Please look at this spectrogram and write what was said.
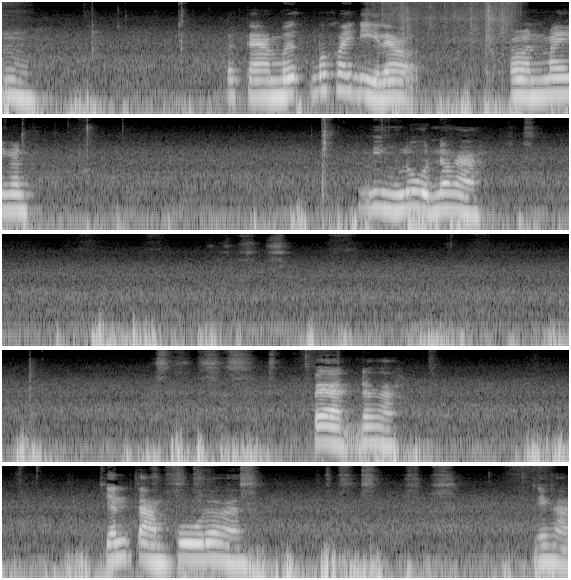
อืมปากกามึกไม่ค่อยดีแล้ว อ่อนไม่กัน วิ่งรูดเนาะค่ะ แปดนะคะเยันตามปูด้วยค่ะนี่ค่ะ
